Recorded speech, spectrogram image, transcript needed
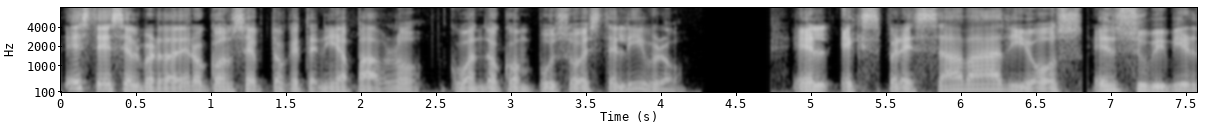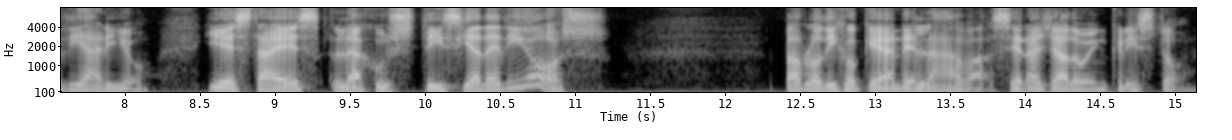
Este es el verdadero concepto que tenía Pablo cuando compuso este libro. Él expresaba a Dios en su vivir diario, y esta es la justicia de Dios. Pablo dijo que anhelaba ser hallado en Cristo,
